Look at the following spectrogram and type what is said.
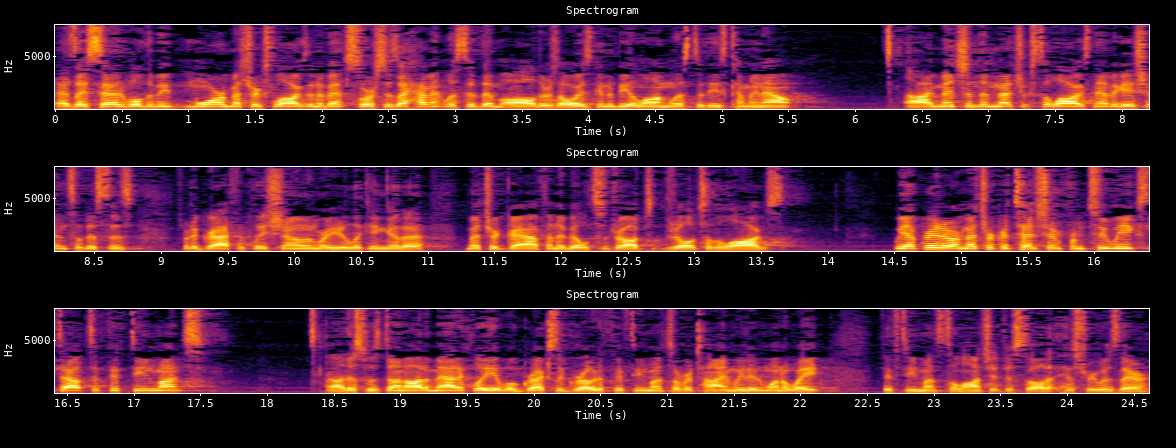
As I said, will there be more metrics logs and event sources? I haven't listed them all. There's always going to be a long list of these coming out. Uh, I mentioned the metrics to logs navigation, so this is sort of graphically shown where you're looking at a metric graph and able to draw, drill it to the logs. We upgraded our metric retention from two weeks out to 15 months. Uh, this was done automatically. It will actually grow to 15 months over time. We didn't want to wait 15 months to launch it, just saw that history was there.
